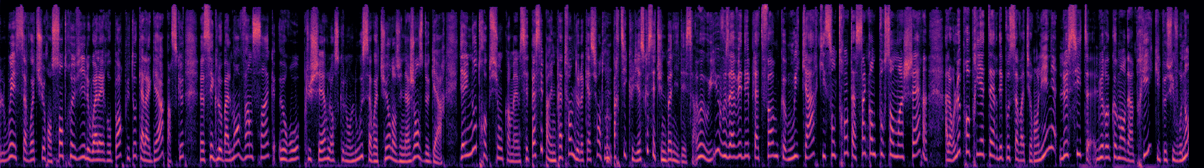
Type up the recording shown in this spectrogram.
louer sa voiture en centre-ville ou à l'aéroport plutôt qu'à la gare, parce que c'est globalement 25 euros plus cher lorsque l'on loue sa voiture dans une agence de gare. Il y a une autre option quand même, c'est de passer par une plateforme de location entre Mm. particuliers. Est-ce que c'est une bonne idée ça? Oui, oui, vous avez des plateformes comme Wicar qui sont 30 à 50% moins chères. Alors, le propriétaire dépose sa voiture en ligne, le site lui recommande un prix qu'il peut suivre ou non,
